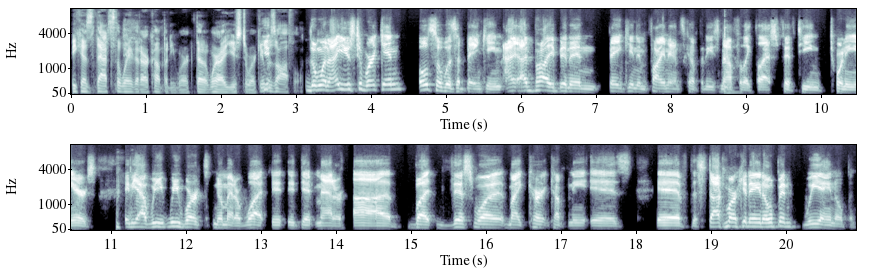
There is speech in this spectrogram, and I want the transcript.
because that's the way that our company worked, that, where I used to work. It You- was awful. The one I used to work in also was a banking. I, I've probably been in banking and finance companies now for like the last 15, 20 years. And yeah, we we worked no matter what. It it didn't matter. Uh, but this one, my current company is if the stock market ain't open, we ain't open.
